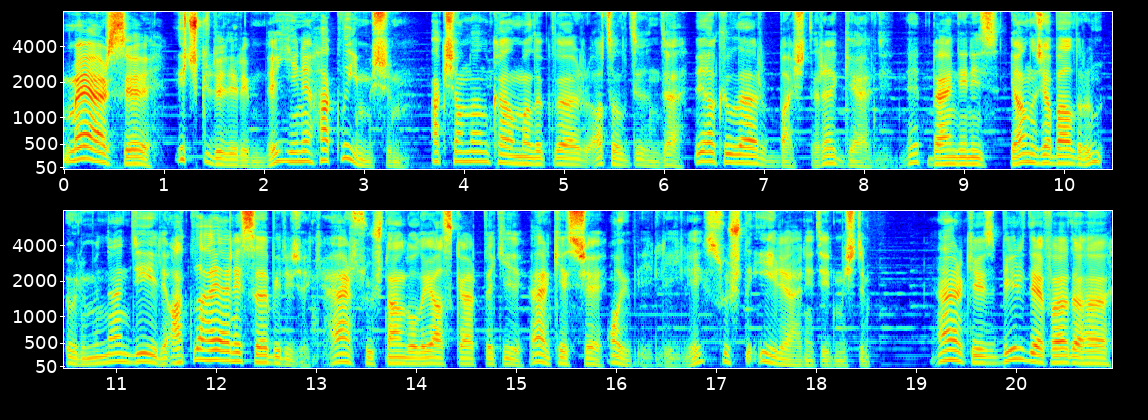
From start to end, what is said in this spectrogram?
Meğerse içgüdülerimde yine haklıymışım. Akşamdan kalmalıklar atıldığında ve akıllar başlara geldiğinde bendeniz yalnızca Baldur'un ölümünden değil akla hayale sığabilecek her suçtan dolayı Asgard'daki herkesçe oy birliğiyle suçlu ilan edilmiştim. Herkes bir defa daha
